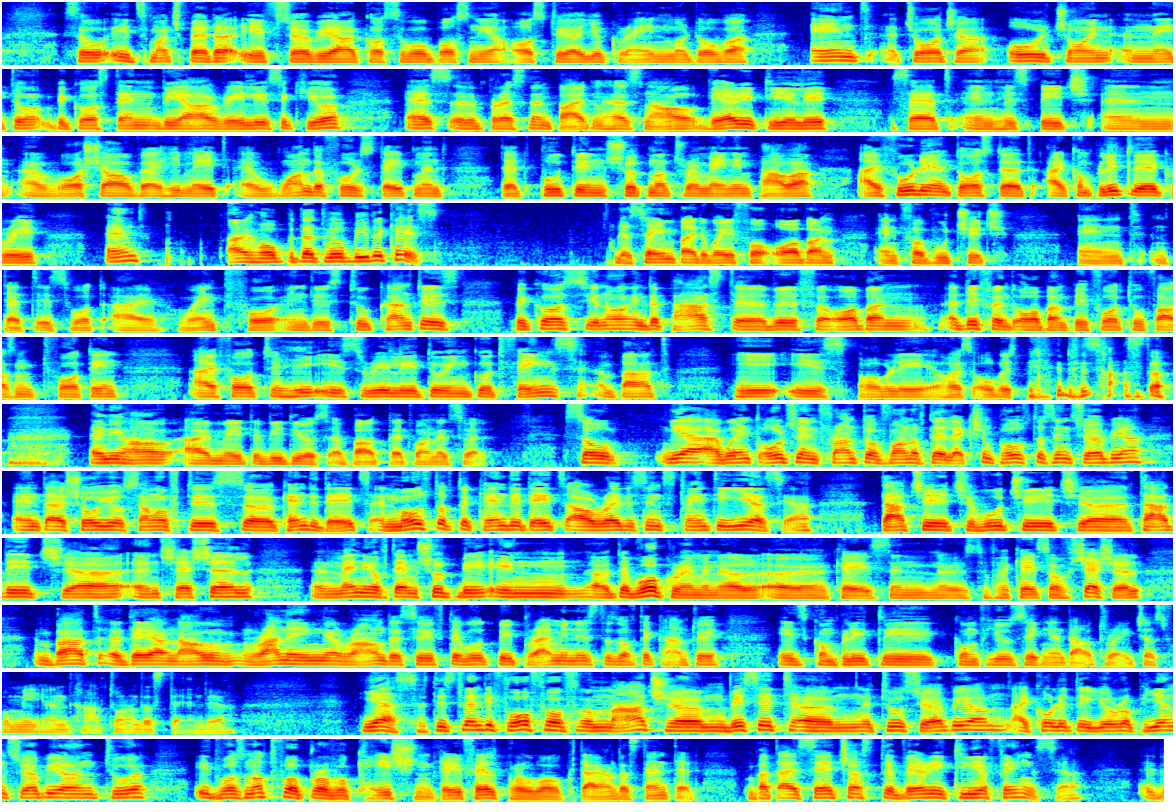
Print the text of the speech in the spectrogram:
So it's much better if Serbia, Kosovo, Bosnia, Austria, Ukraine, Moldova and Georgia all join NATO because then we are really secure, as uh, President Biden has now very clearly said in his speech in uh, Warsaw, where he made a wonderful statement that Putin should not remain in power. I fully endorse that. I completely agree. And I hope that will be the case. The same, by the way, for Orban and for Vucic. And that is what I went for in these two countries because you know in the past uh, with Orban, a different Orban before 2014, I thought he is really doing good things, but he is probably has always been a disaster. Anyhow, I made videos about that one as well. So yeah, I went also in front of one of the election posters in Serbia, and I show you some of these uh, candidates, and most of the candidates are already since 20 years. Yeah, Dacic, Vucic, uh, Tadic, uh, and Šešelj and many of them should be in uh, the war criminal uh, case, in uh, the case of Šešelj, but uh, they are now running around as if they would be prime ministers of the country. It's completely confusing and outrageous for me and hard to understand. Yeah. Yes, this 24th of March um, visit um, to Serbia, I call it the European Serbian tour. It was not for provocation. They felt provoked, I understand that. But I say just the very clear things. Yeah?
